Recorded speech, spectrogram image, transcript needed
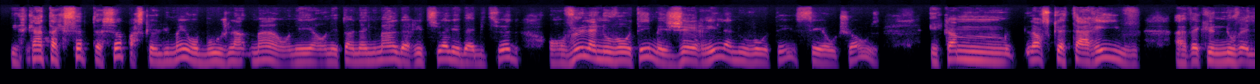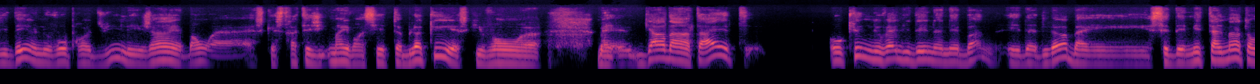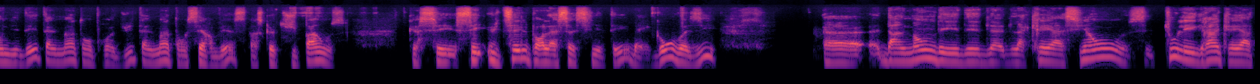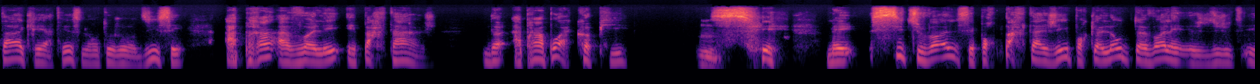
Et quand tu acceptes ça, parce que l'humain, on bouge lentement, on est, on est un animal de rituel et d'habitude, on veut la nouveauté, mais gérer la nouveauté, c'est autre chose. Et comme lorsque tu arrives avec une nouvelle idée, un nouveau produit, les gens, bon, euh, est-ce que stratégiquement, ils vont essayer de te bloquer? Est-ce qu'ils vont. euh, mais garde en tête, aucune nouvelle idée ne n'est bonne. Et de là, ben, c'est d'aimer tellement ton idée, tellement ton produit, tellement ton service, parce que tu penses que c'est c'est utile pour la société. Ben, go, vas-y. Euh, dans le monde des- des- de, la, de la création, tous les grands créateurs, créatrices l'ont toujours dit, c'est apprends à voler et partage. De, apprends pas à copier. Hmm. Mais si tu voles, c'est pour partager, pour que l'autre te vole.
